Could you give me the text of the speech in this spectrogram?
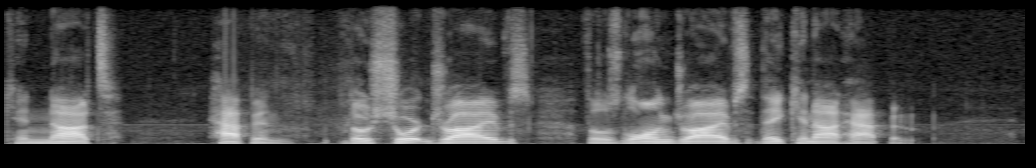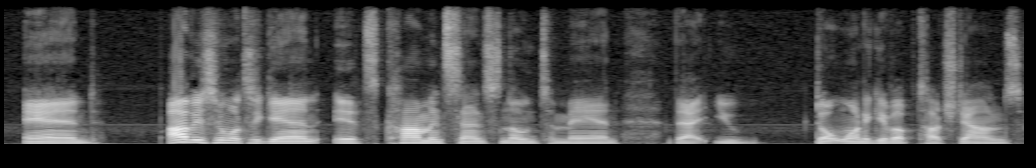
Cannot happen. Those short drives, those long drives, they cannot happen. And obviously, once again, it's common sense known to man that you don't want to give up touchdowns.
